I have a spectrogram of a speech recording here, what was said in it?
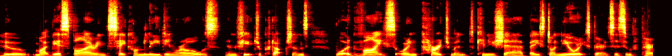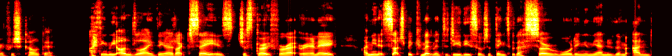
who might be aspiring to take on leading roles in future productions, what advice or encouragement can you share based on your experiences in preparing for Chicago? I think the underlying thing I'd like to say is just go for it, really. I mean, it's such a big commitment to do these sort of things, but they're so rewarding in the end of them. And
